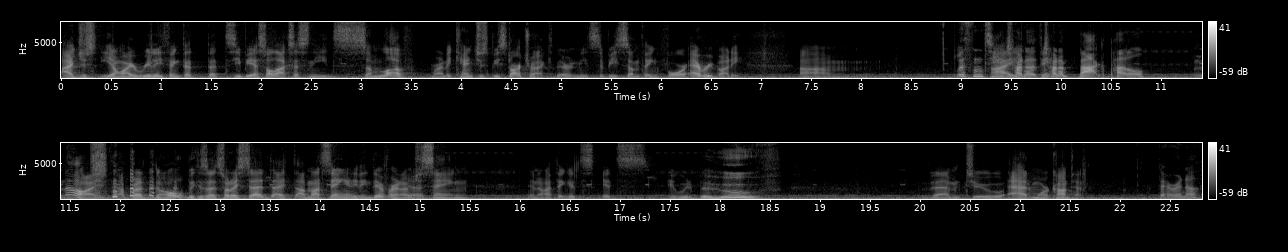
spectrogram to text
I just, you know, I really think that, that CBS All Access needs some love, right? It can't just be Star Trek. There needs to be something for everybody. Um, Listen to you I trying to think- trying to backpedal. no, I, but no, because that's what I said. I, I'm not saying anything different. I'm Yeah. just saying, you know, I think it's it's it would behoove them to add more content. Fair enough.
